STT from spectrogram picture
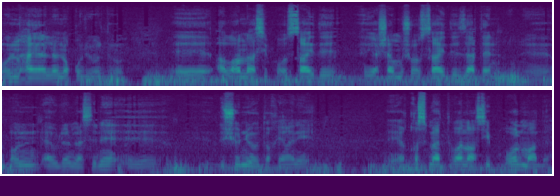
Onun hayallerini kuruyordu. Ee, Allah nasip olsaydı, yaşamış olsaydı zaten e, onun evlenmesini e, düşünüyorduk yani. E, kısmet ve nasip olmadı.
